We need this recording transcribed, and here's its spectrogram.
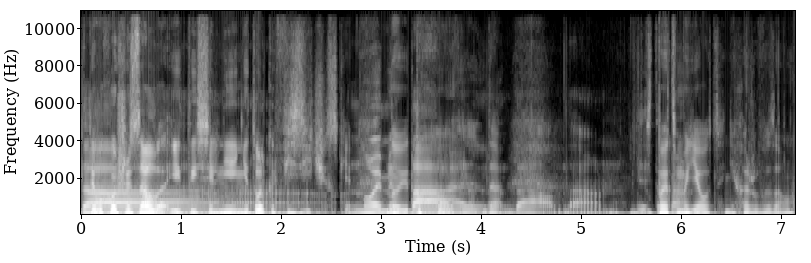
Ты выходишь из зала, и ты сильнее не только физически, но и но и духовно, да. да, да. Есть Поэтому такое. я вот не хожу в зал.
